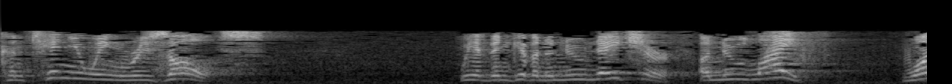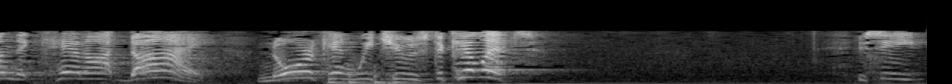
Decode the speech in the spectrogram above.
continuing results. We have been given a new nature, a new life, one that cannot die, nor can we choose to kill it. You see,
